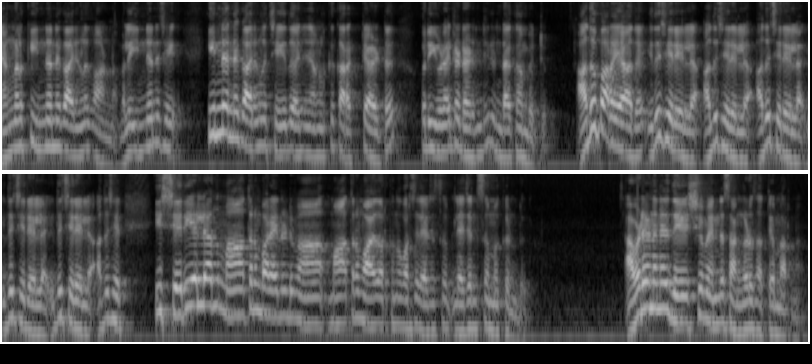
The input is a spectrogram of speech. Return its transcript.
ഞങ്ങൾക്ക് ഇന്ന കാര്യങ്ങൾ കാണണം. അല്ലെങ്കിൽ ഇന്ന ഇന്ന കാര്യങ്ങൾ ചെയ്തു കഴിഞ്ഞാൽ ഞങ്ങൾക്ക് കറക്റ്റായിട്ട് ഒരു യുണൈറ്റഡ് ഐഡന്റിറ്റി ഉണ്ടാക്കാൻ പറ്റും. അത് പറയാതെ ഇത് ശരിയല്ല അത് ശരിയല്ല അത് ശരിയല്ല ഇത് ശരിയല്ല ഇത് ശരിയല്ല അത് ശരി ഈ ശരിയല്ല എന്ന് മാത്രം പറയാൻ വേണ്ടി മാത്രം വായ തുറക്കുന്ന കുറച്ച് ലെജൻസ് ലെജൻസ് നമുക്കുണ്ട് അവിടെയാണ് എന്റെ ദേഷ്യം എന്റെ സങ്കടം സത്യം പറഞ്ഞത്.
